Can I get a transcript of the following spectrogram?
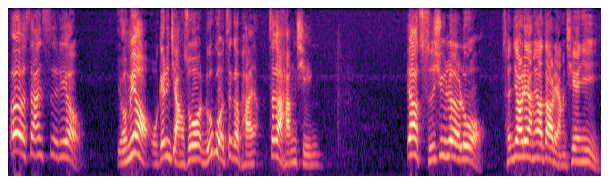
二三四六有没有？我跟你讲说，如果这个盘这个行情要持续热络，成交量要到两千亿，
